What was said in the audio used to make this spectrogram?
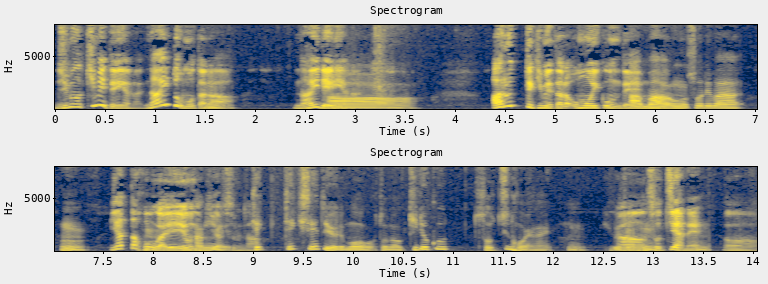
自分が決めてええんやない。ないと思ったら、ないでええんやない。ああるって決めたら思い込んでーあまあうんそれはうん。やった方がええような気がするな。あのねて適正というよりもその気力そっちの方やない、うん、ゃんあーうん。そっちやね、うん。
